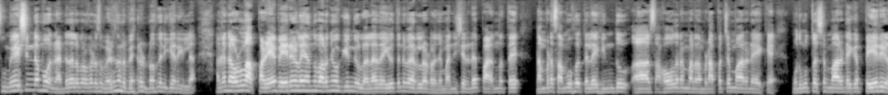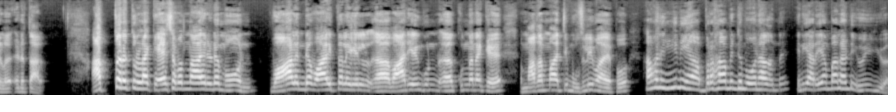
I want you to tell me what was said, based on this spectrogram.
സുമേഷിന്റെ മോൻ രണ്ട് തലമുറ സുമേഷിന്റെ പേരുണ്ടോ എന്ന് എനിക്കറിയില്ല. അങ്ങനെ ഉള്ള പഴയ പേരുകളെ ഞാൻ പറഞ്ഞു നോക്കിയെന്നുള്ളൂ അല്ലാതെ ദൈവത്തിന്റെ പേരിലോട്ടോ പറഞ്ഞു മനുഷ്യരുടെ അന്നത്തെ നമ്മുടെ സമൂഹത്തിലെ ഹിന്ദു സഹോദരന്മാർ നമ്മുടെ അപ്പച്ചന്മാരുടെയൊക്കെ മുതുമുത്തച്ഛന്മാരുടെയൊക്കെ പേരുകൾ എടുത്താൽ അത്തരത്തിലുള്ള കേശവൻ നായരുടെ മോൻ വാളിന്റെ വായ്ത്തലയിൽ വാര്യം കുന്നനൊക്കെ മതം മാറ്റി മുസ്ലിം ആയപ്പോൾ അവൻ എങ്ങനെയാ അബ്രഹാമിന്റെ മോനാകുന്നത് എനിക്ക് അറിയാൻ പാലാണ്ട് ചോദിക്കുക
